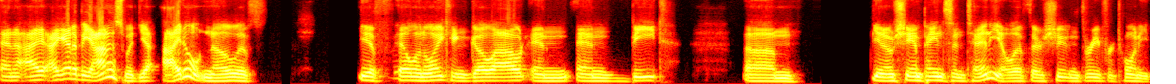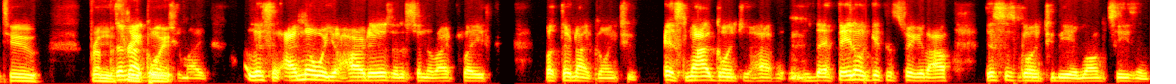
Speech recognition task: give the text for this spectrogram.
and I, I gotta be honest with you, I don't know if if Illinois can go out and and beat um you know Champaign Centennial if they're shooting three for 22 from the they're three point. To, Mike. Listen, I know where your heart is and it's in the right place but they're not going to. It's not going to happen. If they don't get this figured out, this is going to be a long season.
